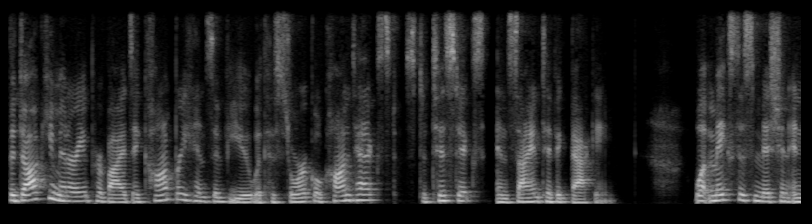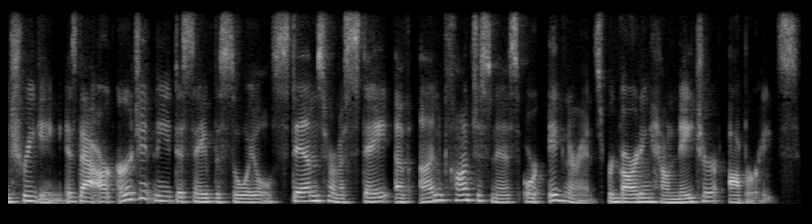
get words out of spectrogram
The documentary provides a comprehensive view with historical context, statistics, and scientific backing. What makes this mission intriguing is that our urgent need to save the soil stems from a state of unconsciousness or ignorance regarding how nature operates.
